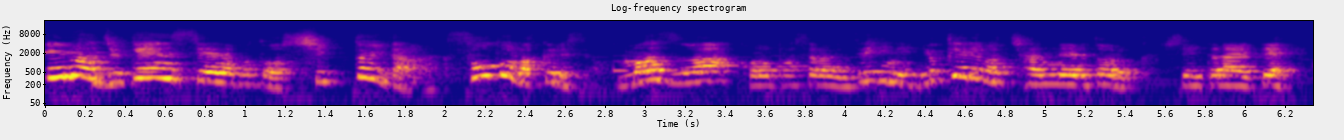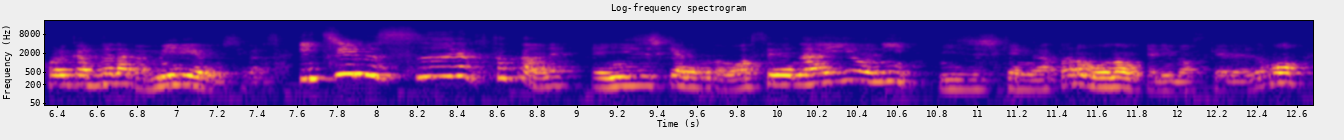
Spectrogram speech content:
今受験生のことを知っといたら相当楽ですよ。まずは、このパスラボにぜひね、良ければチャンネル登録していただいて、これから普段から見るようにしてください。一部数学とかはね、二次試験のことを忘れないように、二次試験型のものをやりますけれども、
